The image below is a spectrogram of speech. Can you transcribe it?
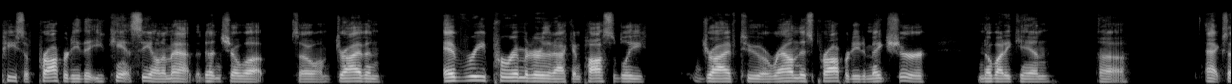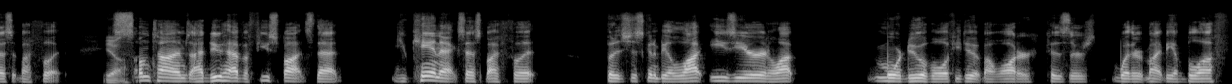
piece of property that you can't see on a map that doesn't show up. So I'm driving every perimeter that I can possibly drive to around this property to make sure nobody can uh, access it by foot. Yeah. Sometimes I do have a few spots that you can access by foot, but it's just going to be a lot easier and a lot more doable if you do it by water because there's whether it might be a bluff,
